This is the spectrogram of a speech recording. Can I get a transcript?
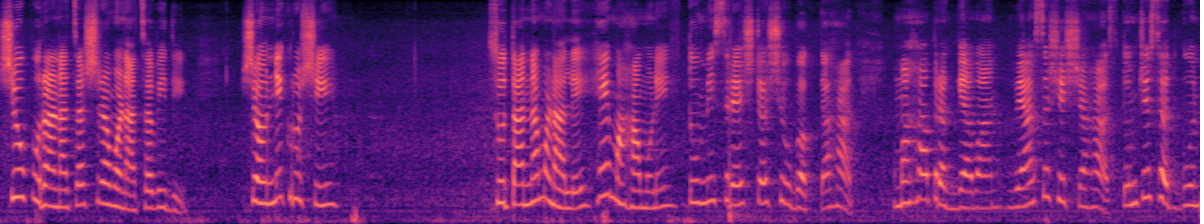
शिवपुराणाचा श्रवणाचा विधी. शौनिक ऋषी सुतांना म्हणाले हे महामुने तुम्ही श्रेष्ठ शिवभक्त आहात. महाप्रज्ञावान व्यास शिष्य आहात तुमचे सद्गुण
